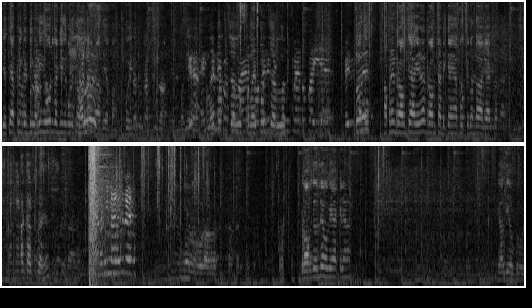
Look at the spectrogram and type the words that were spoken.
ਜਿੱਥੇ ਆਪਣੀ ਗੱਡੀ ਖੜੀ ਸੀ ਹੋਰ ਗੱਡੀ ਦੇ ਕੋਲੇ ਕਵਰ ਕਰਨਾ ਸੀ ਆਪਾਂ ਕੋਈ ਨਹੀਂ। ਵਧੀਆ। ਸਨਾਈਪਰ ਚੱਲ ਸਨਾਈਪਰ ਚੱਲ। ਪੈਪ ਪਾਈ ਹੈ ਬੰਦੇ ਆਪਣੇ ਡ੍ਰੌਪ ਤੇ ਆ ਗਏ ਜਿਹੜਾ ਡ੍ਰੌਪ ਛੱਡ ਕੇ ਆਏ ਆਪਾਂ ਉੱਥੇ ਬੰਦਾ ਆ ਗਿਆ ਇੱਕ। ਆ ਕੱਟ ਪੈਸੇ ਨਹੀਂ ਲੈ ਵੀਰੇ। ਡ੍ਰੌਪ ਦੇ ਉੱਲੇ ਹੋ ਗਿਆ ਇੱਕ ਜਣਾ। ਜਲਦੀ ਆਓ ਕੋਲ।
